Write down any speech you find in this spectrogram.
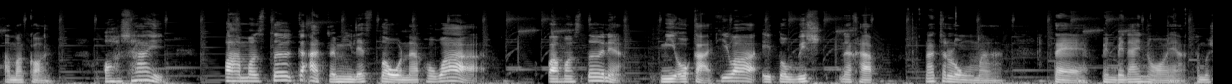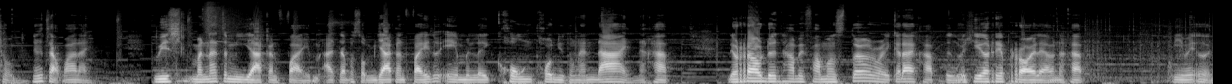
เอามาก่อน อ๋อใช่ฟาร์มมอนสเตอร์ก็อาจจะมีเลสโตนนะ เพราะว่าฟาร์มมอนสเตอร์เนี่ยมีโอกาสที่ว่าไอตัววิชนะครับ น่าจะลงมา แต่เป็นไปได้น้อยอะท่านผู้ชม เนื่องจากว่าอะไรวิชมันน่าจะมียากันไฟ มันอาจจะผสมยากันไฟให้ตัวเองมันเลยคงทนอยู่ตรงนั้นได้นะครับ เดี๋ยวเราเดินทางไปฟาร์มมอนสเตอร์เลยก็ได้ครับถึงไปที่เรียบร้อยแล้วนะครับ มีไหมเอ่ย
